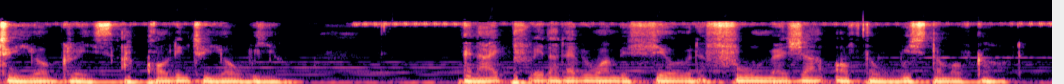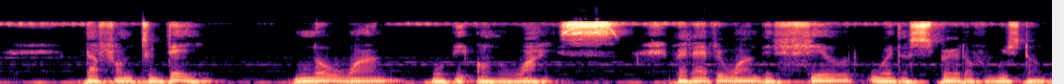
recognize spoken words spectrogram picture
to your grace, according to your will. And I pray that everyone be filled with a full measure of the wisdom of God. That from today, no one will be unwise, but everyone be filled with the spirit of wisdom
